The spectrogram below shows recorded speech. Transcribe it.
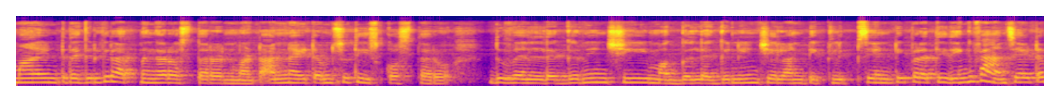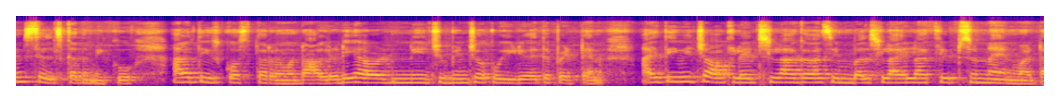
మా ఇంటి దగ్గరికి రత్నం గారు వస్తారనమాట అన్ని ఐటమ్స్ తీసుకొస్తారు. దువ్వెనల దగ్గర నుంచి మగ్గుల దగ్గర నుంచి ఇలాంటి క్లిప్స్ ఏంటి ప్రతిదీ ఇంకా ఫ్యాన్సీ ఐటమ్స్ తెలుసు కదా మీకు. అలా తీసుకొస్తారనమాట ఆల్రెడీ ఆవిడని చూపించి ఒక వీడియో అయితే పెట్టాను. అయితే ఇవి చాక్లెట్స్ లాగా సింబల్స్ లా ఇలా క్లిప్స్ ఉన్నాయన్నమాట.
